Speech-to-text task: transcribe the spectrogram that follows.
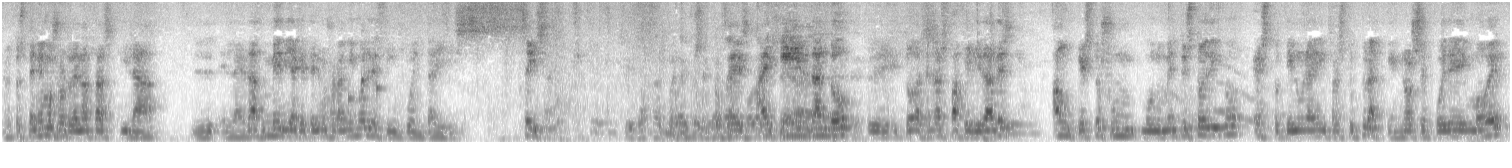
nosotros tenemos ordenanzas y la, la edad media que tenemos ahora mismo es de 56 años. Pues entonces hay que ir dando eh, todas esas facilidades, aunque esto es un monumento histórico, esto tiene una infraestructura que no se puede mover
